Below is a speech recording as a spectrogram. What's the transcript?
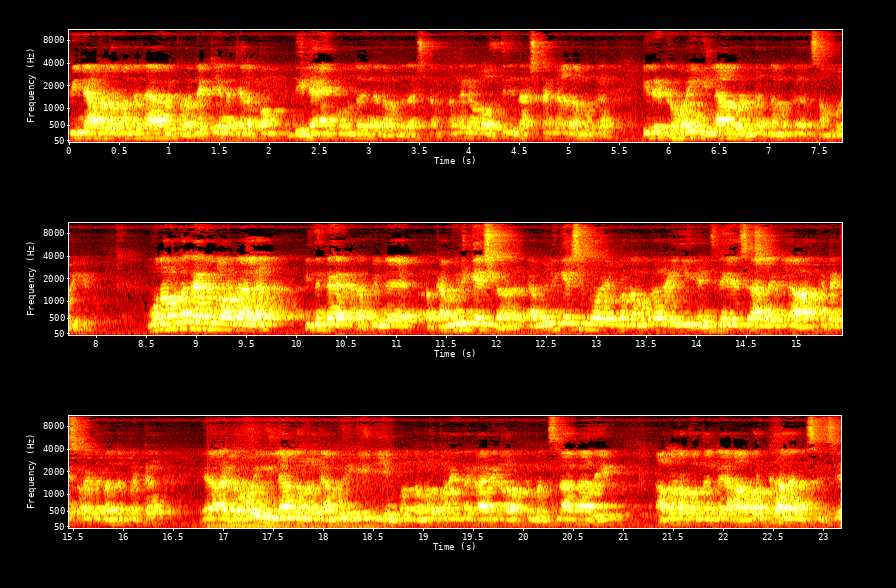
പിന്നെ അതോടൊപ്പം തന്നെ ആ ഒരു പ്രൊജക്ട് ചെയ്യുന്ന ചിലപ്പം ഡിലേ ആയി പോകുന്നതിന്റെ നമുക്ക് നഷ്ടം. അങ്ങനെയുള്ള ഒത്തിരി നഷ്ടങ്ങൾ നമുക്ക് ഇത് ഡ്രോയിങ് ഇല്ലാതുകൊണ്ട് നമുക്ക് സംഭവിക്കും. മൂന്നാമത്തെ കാര്യം എന്ന് പറഞ്ഞാൽ ഇതിന്റെ പിന്നെ കമ്മ്യൂണിക്കേഷൻ ആണ്. കമ്മ്യൂണിക്കേഷൻ എന്ന് പറയുമ്പോൾ നമുക്ക് ഈ എഞ്ചിനീയേഴ്സ് അല്ലെങ്കിൽ ആർക്കിടെക്ട്സുമായിട്ട് ബന്ധപ്പെട്ട് ഡ്രോയിങ് ഇല്ലാതെ നമ്മൾ കമ്മ്യൂണിക്കേറ്റ് ചെയ്യുമ്പോൾ നമ്മൾ പറയുന്ന കാര്യങ്ങൾ അവർക്ക് മനസ്സിലാകാതെയും അതോടൊപ്പം തന്നെ അവർക്ക് അതനുസരിച്ച്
